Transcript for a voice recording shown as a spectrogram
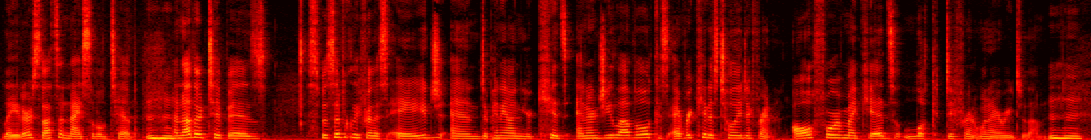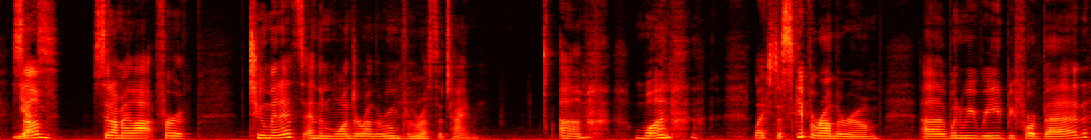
later. So that's a nice little tip. Another tip is specifically for this age and depending on your kid's energy level, because every kid is totally different. All four of my kids look different when I read to them. Some Yes. sit on my lap for two minutes and then wander around the room for the rest of the time. Um, one likes to skip around the room. Uh, when we read before bed,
